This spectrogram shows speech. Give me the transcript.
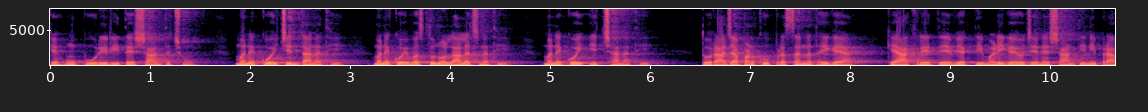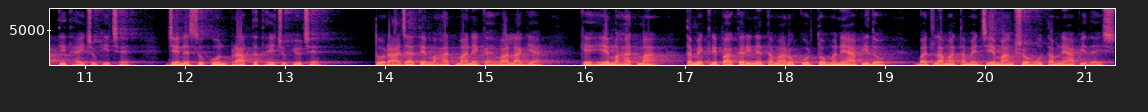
કે હું પૂરી રીતે શાંત છું. મને કોઈ ચિંતા નથી, મને કોઈ વસ્તુનો લાલચ નથી, મને કોઈ ઈચ્છા નથી. તો રાજા પણ ખૂબ પ્રસન્ન થઈ ગયા કે આખરે તે વ્યક્તિ મળી ગયો જેને શાંતિની પ્રાપ્તિ થઈ ચૂકી છે, જેને સુકૂન પ્રાપ્ત થઈ ચૂક્યું છે. તો રાજા તે મહાત્માને કહેવા લાગ્યા કે, હે મહાત્મા, તમે કૃપા કરીને તમારો કુર્તો મને આપી દો. બદલામાં તમે જે માંગશો હું તમને આપી દઈશ.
